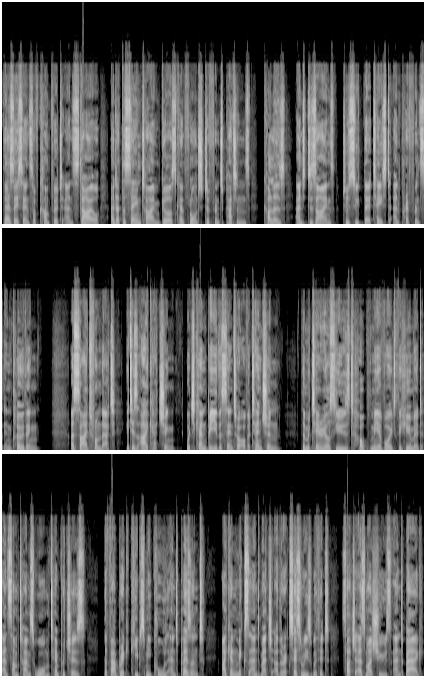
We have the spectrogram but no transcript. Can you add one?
There's a sense of comfort and style, and at the same time, girls can flaunt different patterns, colors, and designs to suit their taste and preference in clothing. Aside from that, it is eye catching, which can be the center of attention. The materials used help me avoid the humid and sometimes warm temperatures. The fabric keeps me cool and pleasant. I can mix and match other accessories with it, such as my shoes and bag.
